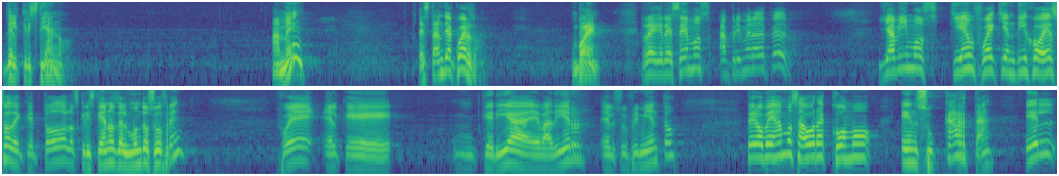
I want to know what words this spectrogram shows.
del cristiano. Amén. ¿Están de acuerdo? Bueno, regresemos a Primera de Pedro. Ya vimos quién fue quien dijo eso de que todos los cristianos del mundo sufren. Fue el que mm, quería evadir el sufrimiento. Pero veamos ahora cómo en su carta él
